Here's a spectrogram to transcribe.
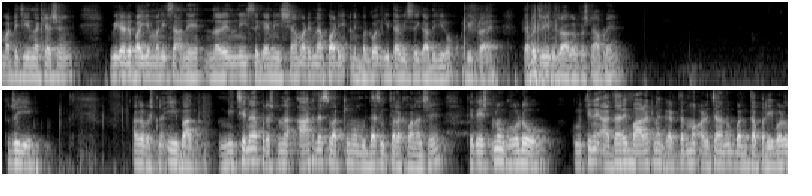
માટે ચીરી નાખ્યા છે? વિરાટભાઈએ મનીષા અને નરેનની સગાઈની શા માટે ના પાડી? અને ભગવદ્ ગીતા વિશે ગાંધીજીનો અભિપ્રાય. ત્યારબાદ જોઈએ મિત્રો આગળ પ્રશ્ન આપણે. તો જોઈએ આગળ પ્રશ્ન. ઈ ભાગ. નીચેના પ્રશ્નોના આઠ દસ વાક્યમાં મુદ્દાથી ઉત્તર લખવાના છે કે રેસનો ઘોડો કૃતિને આધારે બાળકના ઘડતરમાં અડચાણરૂપ બનતા પરિબળો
